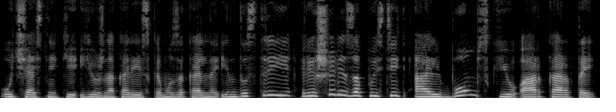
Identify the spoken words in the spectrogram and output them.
Участники южнокорейской музыкальной индустрии решили запустить альбом с QR-картой.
